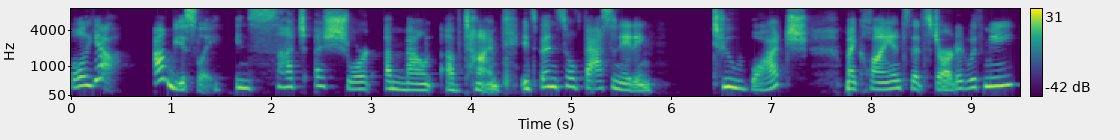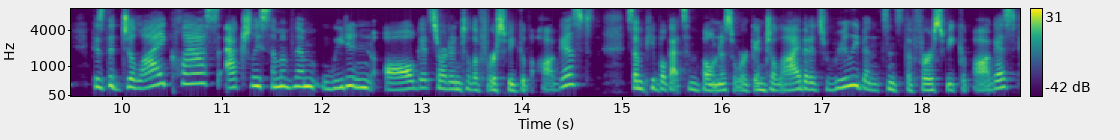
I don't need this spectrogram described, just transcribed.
well, yeah, obviously, in such a short amount of time. It's been so fascinating to watch my clients that started with me because the July class, actually, some of them, we didn't all get started until the first week of August. Some people got some bonus work in July, but it's really been since the first week of August.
